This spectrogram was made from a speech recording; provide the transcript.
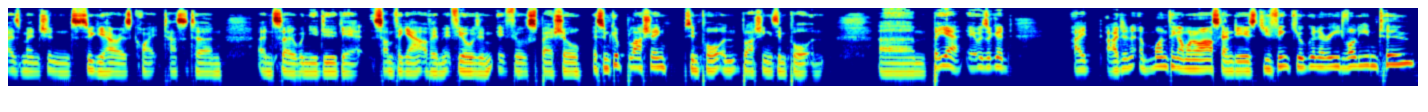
as mentioned, Sugihara is quite taciturn. And so when you do get something out of him, it feels, it feels special. There's some good blushing. It's important. Blushing is important. Um, but yeah, it was a good, I, I don't. One thing I want to ask Andy is, do you think you're going to read volume two?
